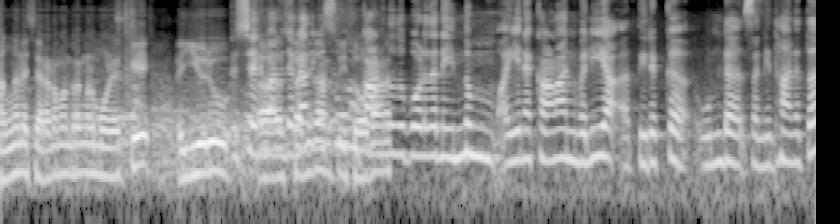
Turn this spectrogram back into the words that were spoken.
അങ്ങനെ ശരണമന്ത്രങ്ങൾ മുഴക്കി ഈ ഒരു പോലെ തന്നെ ഇന്നും അയ്യനെ കാണാൻ വലിയ തിരക്ക് ഉണ്ട് സന്നിധാനത്ത്.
